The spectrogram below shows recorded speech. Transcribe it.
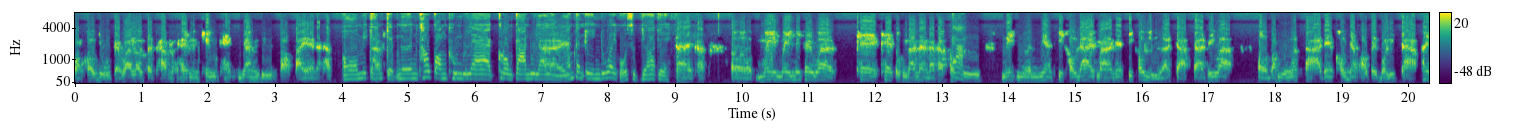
ของเขาอยู่ แต่ว่าเราจะทำให้มันเข้มแข็งยั่งยืนต่อไปอะนะครับอ๋อมีการเก็บเงินเข้ากองทุนดูแล โครงการดูแลใช่แหล่งน้ำกันเองด้วยโอ้สุดยอดเลยใช่ครับเอ่อไม่ไม่ไม่ใช่ว่าแค่แค่ตรงนั้นอะนะครับเขาค่ะคือเม็ดเงินเนี่ยที่เขาได้มาเนี่ยที่เขาเหลือจากการที่ว่าเออ บำรุงรักษาเนี่ยเขายังเอาไปบริจาคให้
